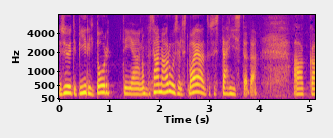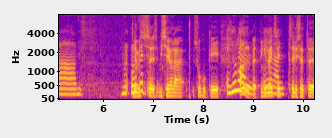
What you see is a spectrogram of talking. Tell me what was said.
ja söödi piiril torti ja noh, ma saan aru sellest vajadusest tähistada. aga ja mis, mis ei ole sugugi ei ole halb, et mingid väiksed sellised äh,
